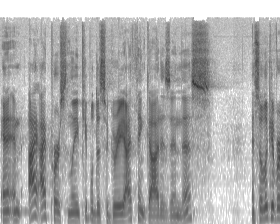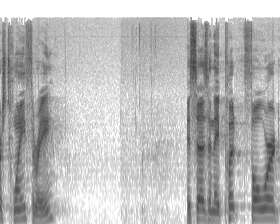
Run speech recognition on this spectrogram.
and, and I, I personally, people disagree. I think God is in this. And so look at verse 23. It says, And they put forward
